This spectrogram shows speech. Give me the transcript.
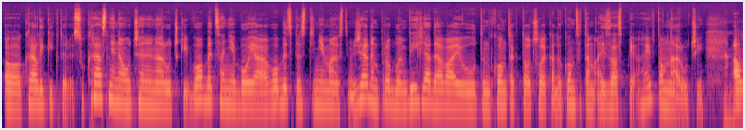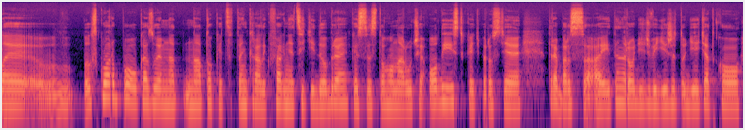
králiky, ktoré sú krásne naučené na ručky, vôbec sa neboja, vôbec proste nemajú s tým žiaden problém, vyhľadávajú ten kontakt toho človeka, dokonca tam aj zaspia hej, v tom náručí. Mm. Ale e, skôr poukazujem na, na to, keď sa ten králik fakt necíti dobre, keď sa z toho narúčia odísť, keď proste treba aj ten rodič vidí, že to dieťatko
